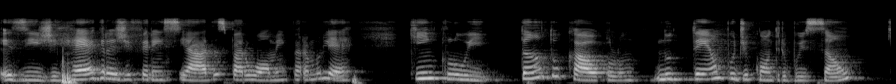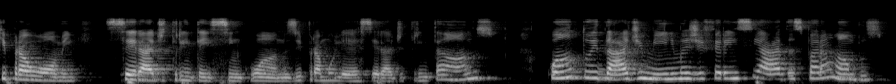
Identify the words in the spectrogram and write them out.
exige regras diferenciadas para o homem e para a mulher, que inclui tanto o cálculo no tempo de contribuição, que para o homem será de 35 anos e para a mulher será de 30 anos, quanto idade mínimas diferenciadas para ambos,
